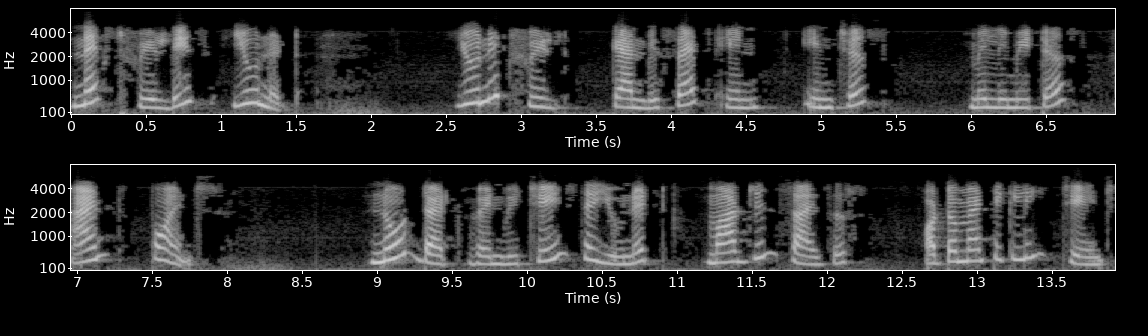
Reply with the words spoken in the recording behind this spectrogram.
Next field is Unit. Unit field can be set in inches, millimeters and points. Note that when we change the unit, margin sizes automatically change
